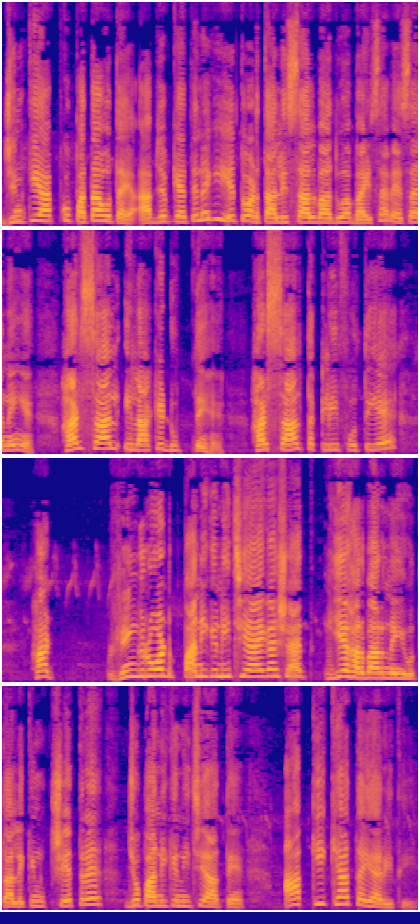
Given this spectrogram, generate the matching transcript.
जिनकी आपको पता होता है, आप जब कहते हैं ना कि ये तो 48 साल बाद हुआ, भाई साहब ऐसा नहीं है। हर साल इलाके डूबते हैं, हर साल तकलीफ़ होती है। हाँ रिंग रोड पानी के नीचे आएगा शायद, ये हर बार नहीं होता, लेकिन क्षेत्र है जो पानी के नीचे आते हैं। आपकी क्या तैयारी थी?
